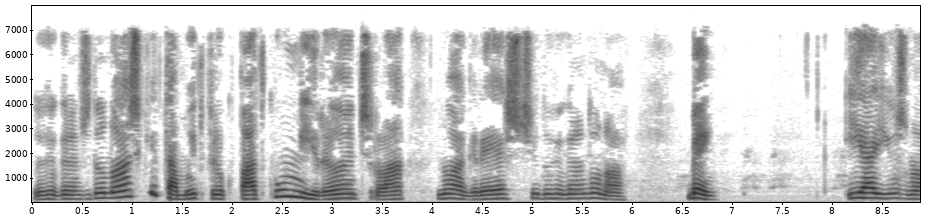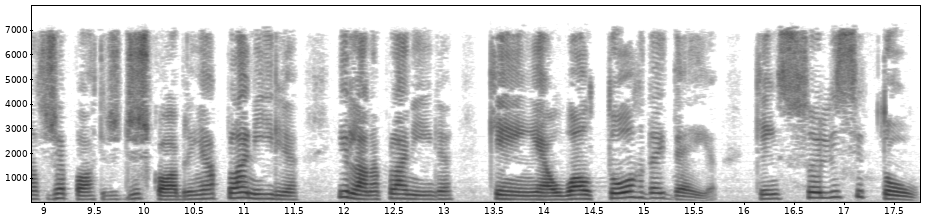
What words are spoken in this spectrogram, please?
do Rio Grande do Norte, que está muito preocupado com o mirante lá no agreste do Rio Grande do Norte. Bem, e aí os nossos repórteres descobrem a planilha, e lá na planilha, quem é o autor da ideia, quem solicitou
